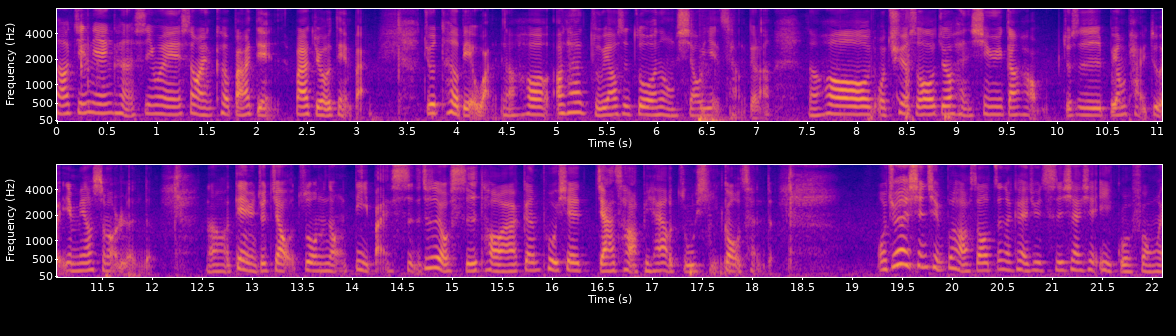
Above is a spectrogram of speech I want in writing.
然后今天可能是因为上完课八点八九点吧，就特别晚。然后哦，他主要是做那种宵夜场的啦。然后我去的时候就很幸运，刚好就是不用排队，也没有什么人的。然后店员就叫我做那种地板式的，就是有石头啊，跟铺一些假草皮还有竹席构成的。我觉得心情不好的时候，真的可以去吃一下一些异国风味。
